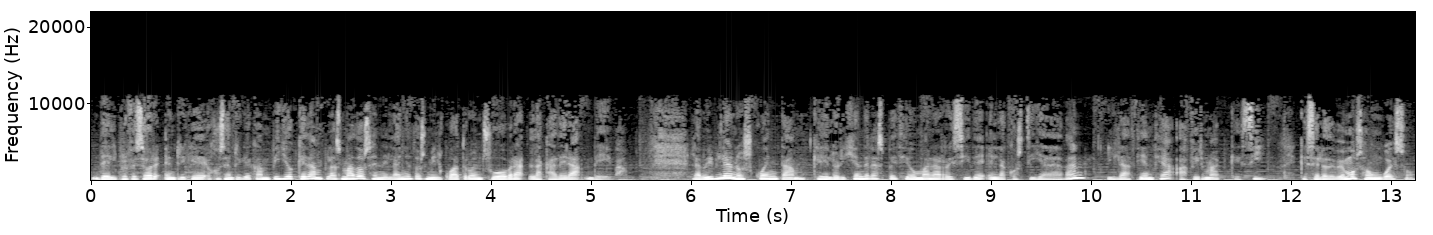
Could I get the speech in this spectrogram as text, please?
del profesor José Enrique Campillo quedan plasmados en el año 2004 en su obra La cadera de Eva. La Biblia nos cuenta que el origen de la especie humana reside en la costilla de Adán y la ciencia afirma que sí, que se lo debemos a un hueso,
